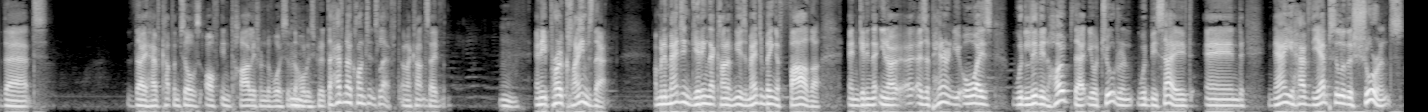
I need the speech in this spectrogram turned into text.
that." They have cut themselves off entirely from the voice of the mm. Holy Spirit. They have no conscience left, and I can't mm. save them. Mm. And he proclaims that. I mean, imagine getting that kind of news. Imagine being a father and getting that, you know, as a parent, you always would live in hope that your children would be saved. And now you have the absolute assurance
